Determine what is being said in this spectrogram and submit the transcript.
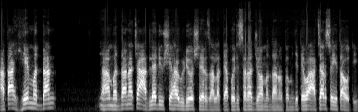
आता हे मतदान मतदानाच्या आदल्या दिवशी हा व्हिडिओ शेअर झाला. त्या परिसरात जेव्हा मतदान होतं म्हणजे तेव्हा आचारसंहिता होती.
